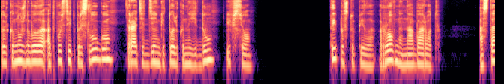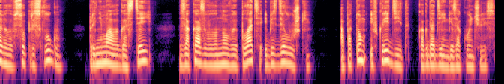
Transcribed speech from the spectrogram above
Только нужно было отпустить прислугу, тратить деньги только на еду, и все. Ты поступила ровно наоборот. Оставила всю прислугу, принимала гостей, заказывала новые платья и безделушки, а потом и в кредит, когда деньги закончились.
